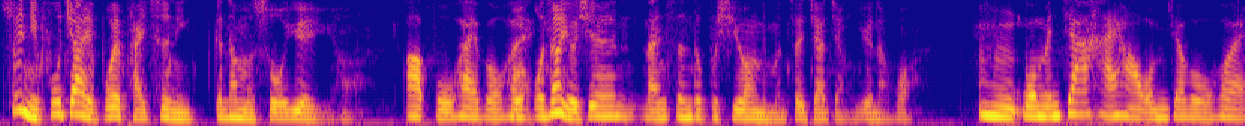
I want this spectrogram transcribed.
所以你夫家也不会排斥你跟他们说粤语哈。啊，不会不我会，我知道有些男生都不希望你们在家讲越南话，嗯，我们家还好，我们家不会。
